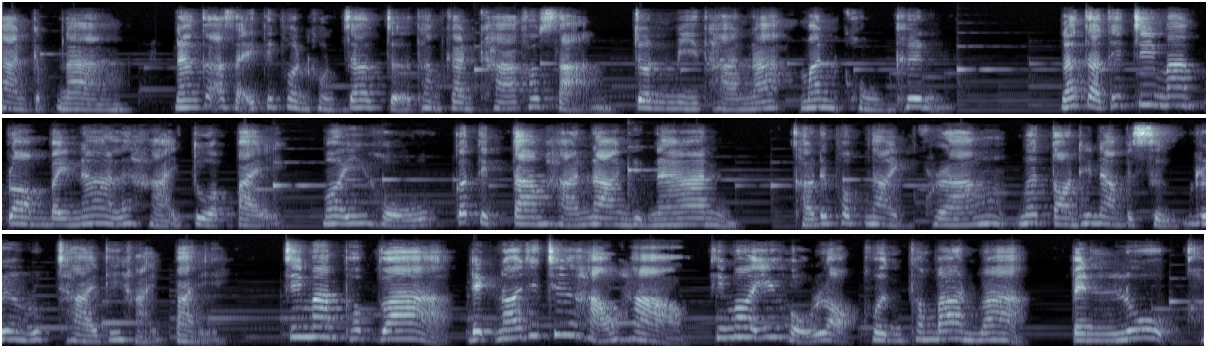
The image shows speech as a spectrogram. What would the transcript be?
งานกับนาง นางก็อาศัยอิทธิพลของเจ้าเจ๋อทำการค้าเข้าสาร จนมีฐานะมั่นคงขึ้น หลังจากที่จี้ม่านปลอมใบหน้าและหายตัวไปมออีโหก็ติดตามหานางอยู่นาน เขาได้พบนางอีกครั้งเมื่อตอนที่นางไปสืบเรื่องลูกชายที่หายไปจี้ม่านพบว่าเด็กน้อยที่ชื่อหาวหาวที่มออีโหหลอกคนทั้งบ้านว่า เป็นลูกข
